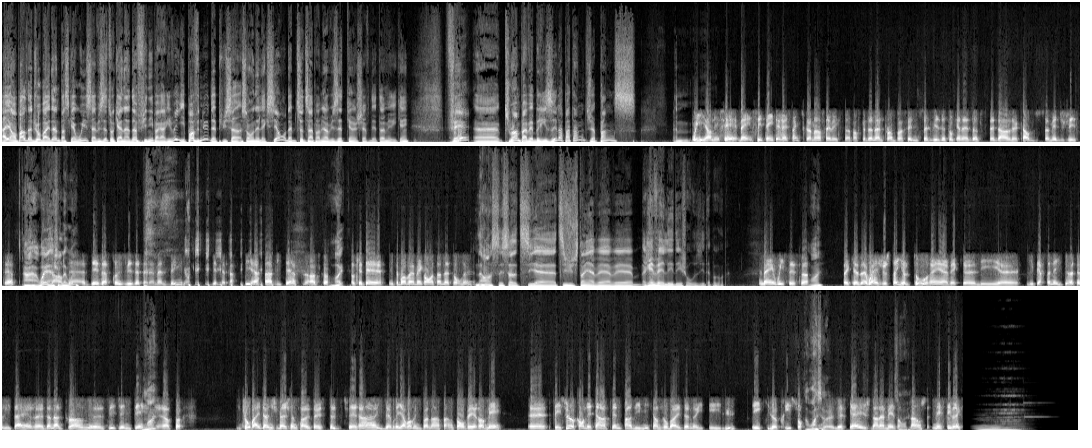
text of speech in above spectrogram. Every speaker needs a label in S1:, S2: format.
S1: Hey, on parle de Joe Biden parce que oui, sa visite au Canada finit par arriver. Il n'est pas venu depuis son élection. D'habitude, c'est la première visite qu'un chef d'État américain fait. Euh, Trump avait brisé la patente, je pense. Euh,
S2: Oui, en effet. Ben, c'est intéressant que tu commences avec ça parce que Donald Trump a fait une seule visite au Canada, puis c'était dans le cadre du sommet du G7.
S1: Ah ouais, à Charlevoix?
S2: la désastreuse visite à la Malbaie. là. Il était parti en, vitesse, là, en tout cas. Donc, il était, il était pas bien, bien content de la tournée.
S1: Non, c'est ça. Petit, euh, Justin avait, avait révélé des choses. Il était pas content.
S2: Ben oui, c'est ça.
S1: Ouais.
S2: Fait que, euh, ouais, Justin, il a le tour hein, avec euh, les, euh, les personnalités autoritaires, euh, Donald Trump, euh, Xi Jinping. euh, en tout cas, Joe Biden, j'imagine, ça va être un style différent. Il devrait y avoir une bonne entente. On verra, mais euh, c'est sûr qu'on était en pleine pandémie quand Joe Biden a été élu et qu'il a pris surtout euh, le siège dans la Maison-Blanche. Mais c'est vrai que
